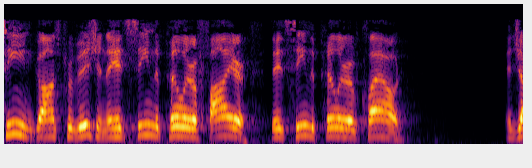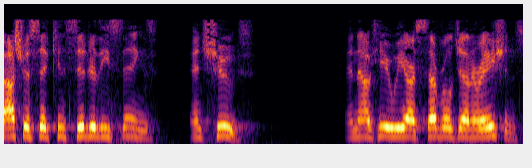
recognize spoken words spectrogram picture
seen God's provision, they had seen the pillar of fire, they had seen the pillar of cloud. And Joshua said, Consider these things and choose. And now here we are, several generations.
